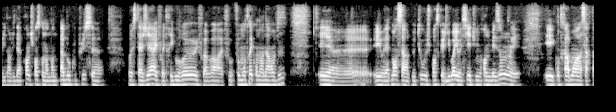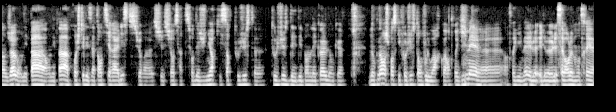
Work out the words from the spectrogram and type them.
une envie d'apprendre. Je pense qu'on n'en demande pas beaucoup plus aux stagiaires. Il faut être rigoureux, il faut avoir, faut, faut montrer qu'on en a envie. Et, et honnêtement, c'est un peu tout. Je pense que EY aussi est une grande maison et, et contrairement à certains jobs, on n'est pas, pas à projeter des attentes irréalistes sur, sur, sur, sur, des juniors qui sortent tout juste, tout juste des, des bancs de l'école. Donc, donc non, je pense qu'il faut juste en vouloir, quoi, entre guillemets, entre guillemets, et, le, savoir le montrer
